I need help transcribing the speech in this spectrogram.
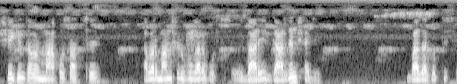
সে কিন্তু আবার মাপও চাচ্ছে আবার মানুষের উপকারও করতেছে। ওই বাড়ির গার্জেন সাজে বাজার করতেছে।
